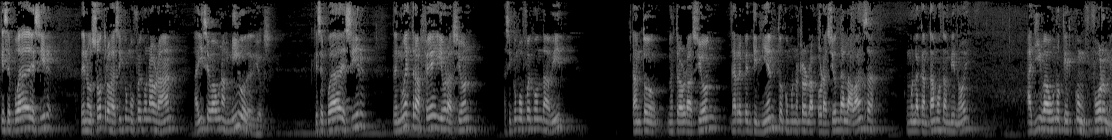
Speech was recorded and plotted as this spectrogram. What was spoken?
Que se pueda decir de nosotros, así como fue con Abraham, ahí se va un amigo de Dios. Que se pueda decir de nuestra fe y oración, así como fue con David, tanto nuestra oración de arrepentimiento como nuestra oración de alabanza, como la cantamos también hoy, allí va uno que es conforme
